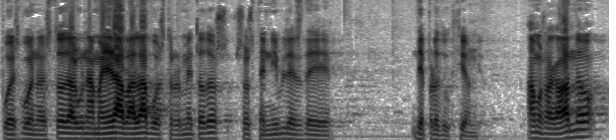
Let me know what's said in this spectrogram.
pues bueno, esto de alguna manera avala vuestros métodos sostenibles de, producción. Vamos acabando.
